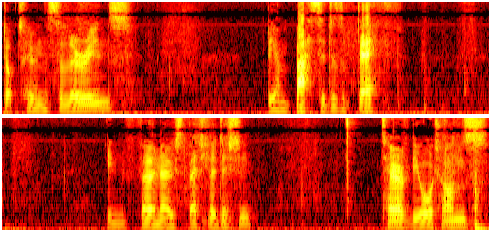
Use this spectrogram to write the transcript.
Doctor Who and the Silurians. The Ambassadors of Death. Inferno Special Edition. Terror of the Autons.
